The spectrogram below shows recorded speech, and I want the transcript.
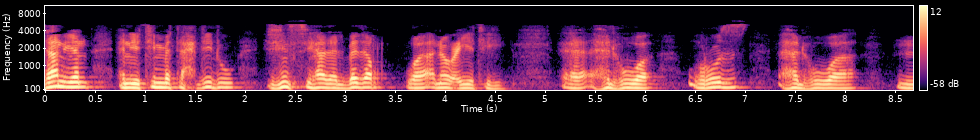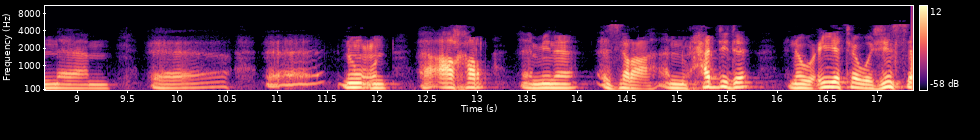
ثانيا أن يتم تحديد جنس هذا البذر ونوعيته. هل هو أرز هل هو نوع آخر من الزراعة أن نحدد نوعية وجنس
